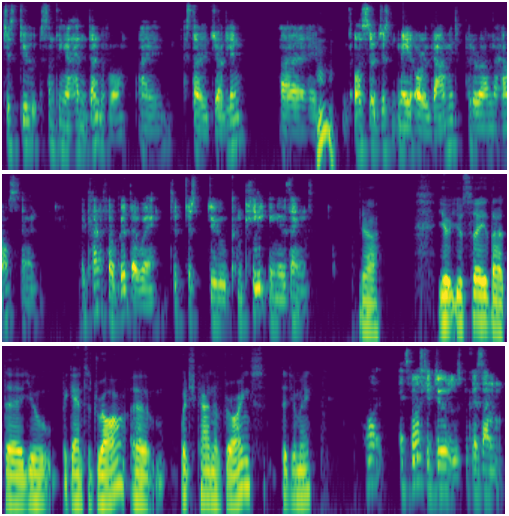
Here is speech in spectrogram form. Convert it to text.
just do something I hadn't done before. I, I started juggling. I Mm. also just made origami to put around the house, and it, it kind of felt good that way to just do completely new things. Yeah. You you say that uh, you began to draw. Uh, which kind of drawings did you make? Well, it's mostly doodles because I'm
